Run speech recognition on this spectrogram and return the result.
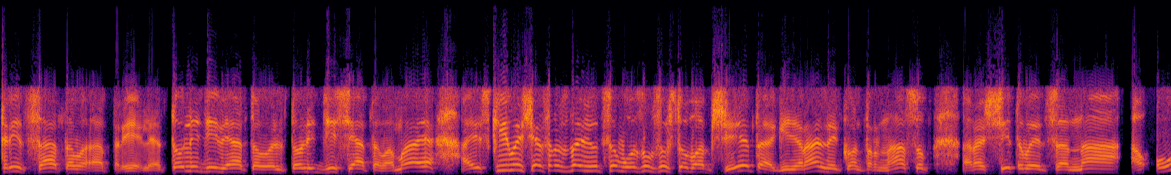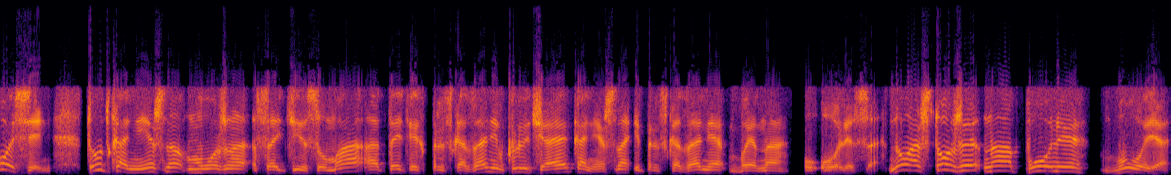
30 апреля, то ли 9 9 то ли 10 мая, а из Киева сейчас раздаются возгласы, что вообще-то генеральный контрнаступ рассчитывается на осень. Тут, конечно, можно сойти с ума от этих предсказаний, включая, конечно, и предсказания Бена Уоллеса. Ну а что же на поле боя?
